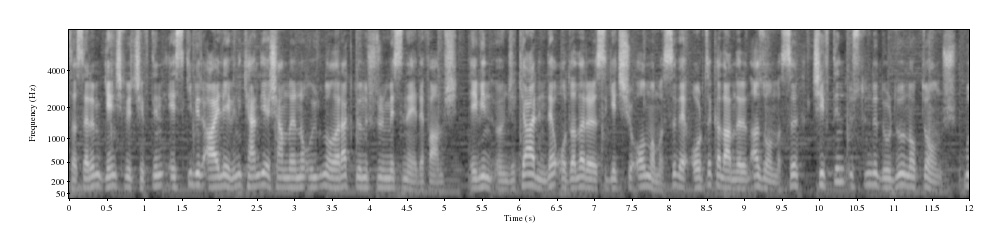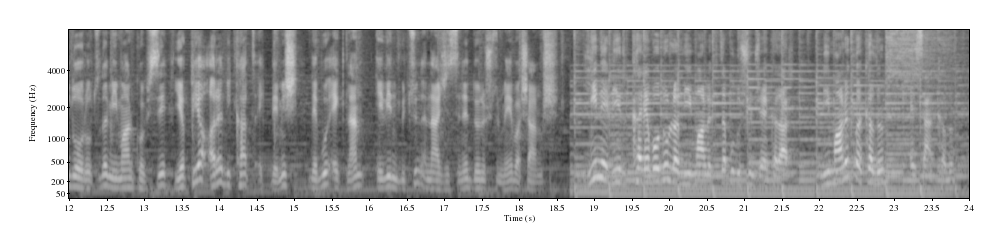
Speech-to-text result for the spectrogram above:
Tasarım genç bir çiftin eski bir aile evini kendi yaşamlarına uygun olarak dönüştürülmesine hedef almış. Evin önceki halinde odalar arası geçişi olmaması ve ortak alanların az olması çiftin üstünde durduğu nokta olmuş. Bu doğrultuda mimarlık ofisi yapıya ara bir kat eklemiş ve bu eklem evin bütün enerjisini dönüştürmeyi başarmış. Yine bir Kalebodur'la mimarlıkta buluşuncaya kadar mimarlıkla kalın, esen kalın.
